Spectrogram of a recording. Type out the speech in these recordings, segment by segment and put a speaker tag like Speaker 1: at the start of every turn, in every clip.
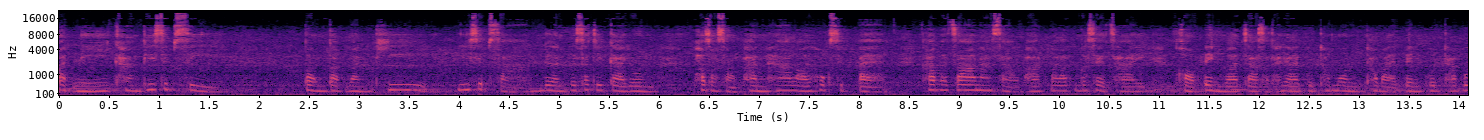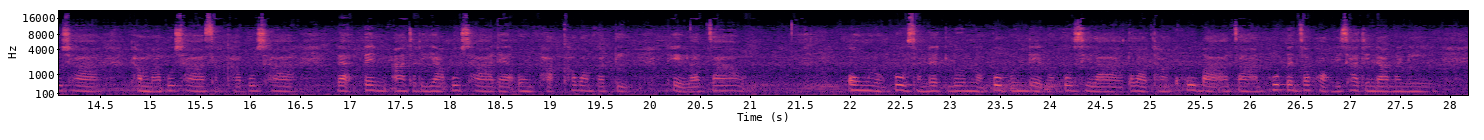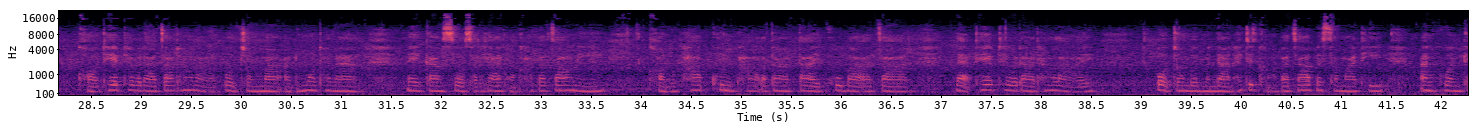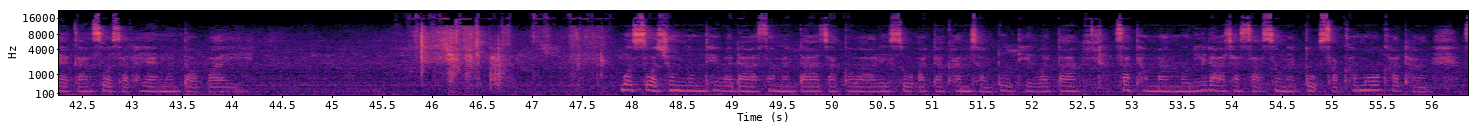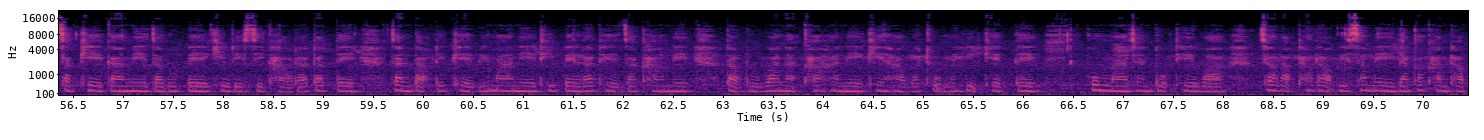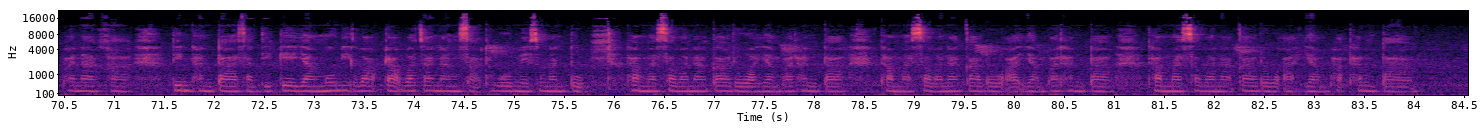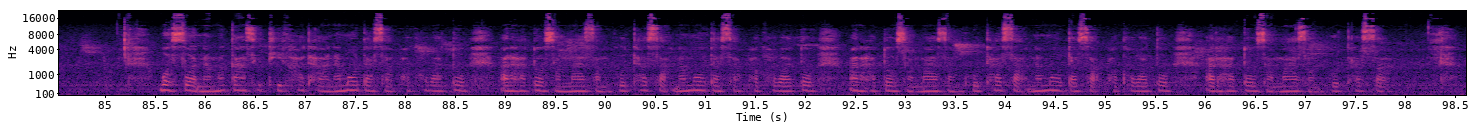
Speaker 1: บัดนี้ครั้งที่ 14 ตรงกับวันที่ 23 เดือนพฤศจิกายน พศ 2568 ข้าพเจ้านางสาวพัฒวรพงษ์เกษตรชัย ขอเปล่งวาจาสัทยายพุทธมนต์ถวายเป็นพุทธบูชา ธรรมบูชา สังฆบูชา และเป็นอาจริยบูชาแด่องค์พระขวัมปติ เถระเจ้า องค์หลวงปู่สำเร็จรุ่นหลวงปู่บุญเดชหลวงปู่ศิลา ตลอดทั้งครูบาอาจารย์ ผู้เป็นเจ้าของวิชาจินดามณี อเทพเทวดาเจ้าทั้งหลายโปรดจงมาอนุโมทนา ในการสวดสาธยายของข้าพเจ้านี้ ขออนุภาพคุณพระรัตนตรัยครูบาอาจารย์ และเทพเทวดาทั้งหลาย โปรดจงดลบันดาลให้จิตของข้าพเจ้าเป็นสมาธิ อันควรแก่การสวดสาธยายมนต์ต่อไป บทสวดชุมนุมเทวดาสมันตาจักรวาเลสุอัตคันฉันตุเทวตา สัทธมังมุนิราชสะสุนตุสักขโมคาถัง สักเคกาเมจารุเปคิวริสิขารัตเต จันตะลิเขวิมาเนทีเปรเถจาคาเมตะรุวานะคาหาเนเคหาวัตถุมหิเคเตภูมิมาจันตุเทวาชระทระวิสเมยักขคันทัพพนาคา ตินทันตาสันติเกยังมุนิวะระวจานังสาธโวเมสุนันตุ ธรรมสวนาการโรอยัมพัทันตา ธรรมสวนาการโรอายัมพัทันตา ธรรมสวนาการโรอายัมพัทันตาบทสวดนามการสิทธิคาถานะโมตัสสะภะคะวะโตอะระหะโตสัมมาสัมพุทธัสสะนโมตัสสะภะคะวะโตอะระหะโตสัมมาสัมพุทธัสสะนโมตัสสะภะคะวะโตอะระหะโตสัมมาสัมพุทธัสสะ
